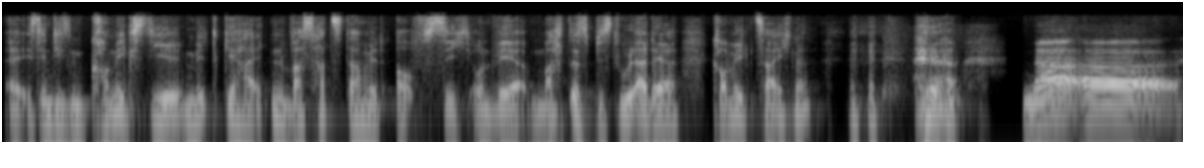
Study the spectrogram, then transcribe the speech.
äh, ist in diesem Comic-Stil mitgehalten. Was hat es damit auf sich und wer macht es? Bist du da der Comiczeichner? Na,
